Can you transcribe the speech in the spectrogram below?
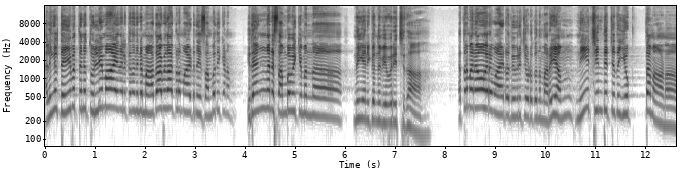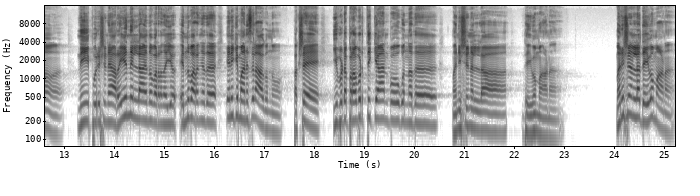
അല്ലെങ്കിൽ ദൈവത്തിന് തുല്യമായി നിൽക്കുന്ന നിന്റെ മാതാപിതാക്കളുമായിട്ട് നീ സംവദിക്കണം. ഇതെങ്ങനെ സംഭവിക്കുമെന്ന് നീ എനിക്കൊന്ന് വിവരിച്ചതാ. എത്ര മനോഹരമായിട്ട് വിവരിച്ചു കൊടുക്കുന്നു മറിയം നീ ചിന്തിച്ചത് യുക്തമാണ്. നീ പുരുഷനെ അറിയുന്നില്ല എന്ന് പറഞ്ഞ എന്ന് പറഞ്ഞത് എനിക്ക് മനസ്സിലാകുന്നു. പക്ഷേ ഇവിടെ പ്രവർത്തിക്കാൻ പോകുന്നത് മനുഷ്യനല്ല ദൈവമാണ്. മനുഷ്യനല്ല ദൈവമാണ്.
